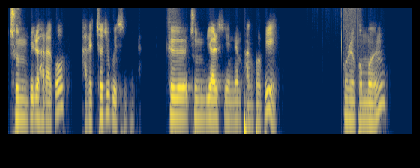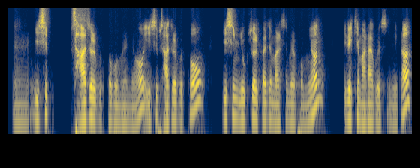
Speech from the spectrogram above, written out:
준비를 하라고 가르쳐 주고 있습니다. 그 준비할 수 있는 방법이 오늘 본문 24절부터 보면요. 24절부터 26절까지 말씀을 보면 이렇게 말하고 있습니다.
